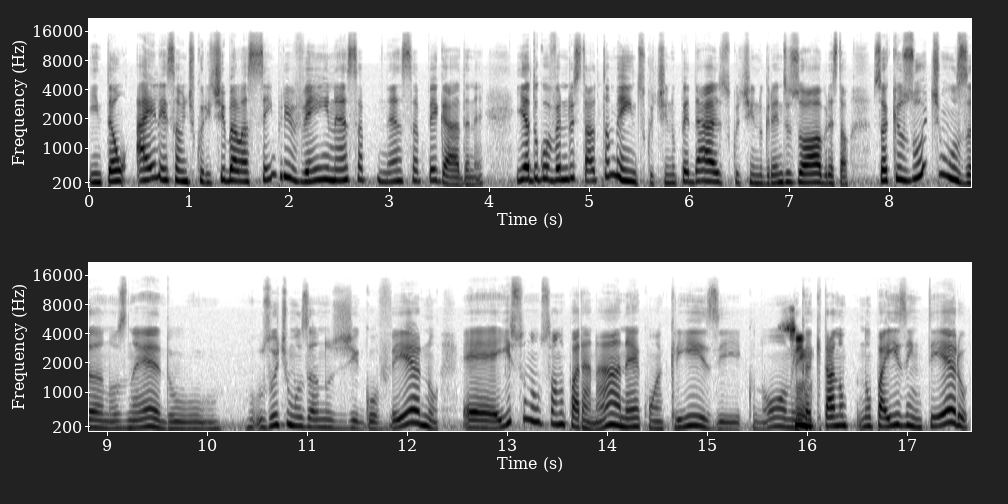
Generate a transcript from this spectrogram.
Então a eleição de Curitiba ela sempre vem nessa nessa pegada, né? E a do governo do estado também discutindo pedágio, discutindo grandes obras, tal. Só que os últimos anos, né? Do os últimos anos de governo, é, isso não só no Paraná, né, com a crise econômica Sim. que está no, no, país inteiro,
